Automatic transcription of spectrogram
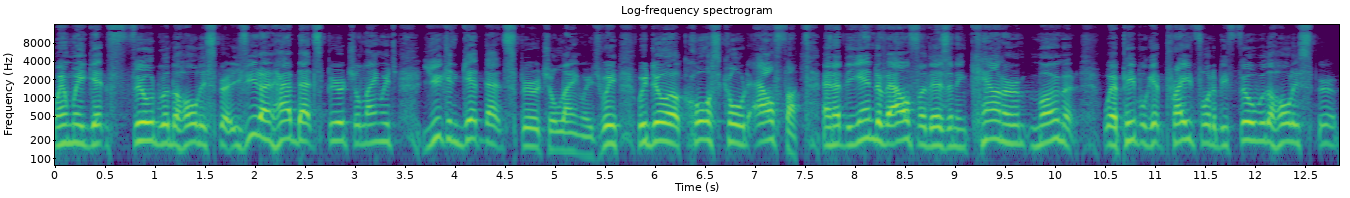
when we get filled with the Holy Spirit. If you don't have that spiritual language, you can get that spiritual language. We, we do a course called Alpha, and at the end of Alpha, there's an encounter moment where people get prayed for to be filled with the Holy Spirit.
